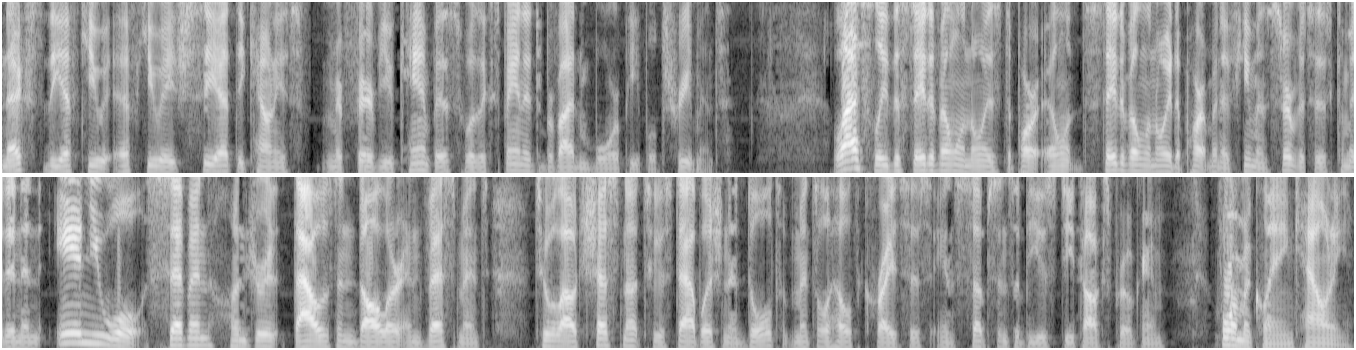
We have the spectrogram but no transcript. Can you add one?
Next, the FQ, FQHC at the county's Fairview campus was expanded to provide more people treatment. Lastly, the state of Illinois State of Illinois Department of Human Services committed an annual $700,000 investment to allow Chestnut to establish an adult mental health crisis and substance abuse detox program for McLean County.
